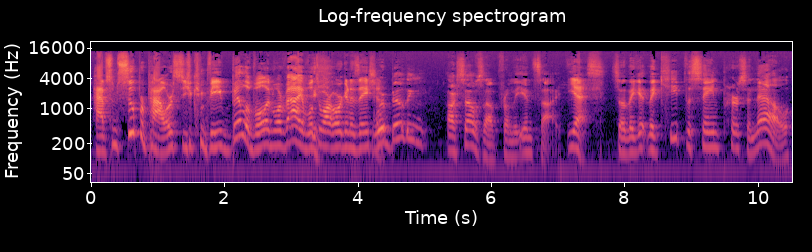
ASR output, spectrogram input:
have some superpowers so you can be billable and more valuable to our organization. We're building ourselves up from the inside. yes. So they get they keep the same personnel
